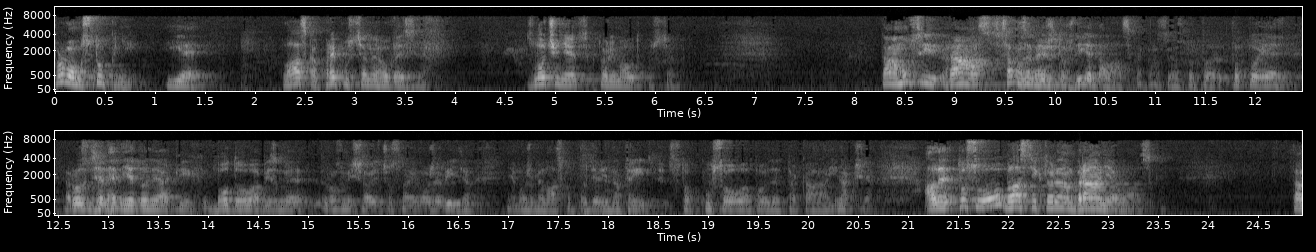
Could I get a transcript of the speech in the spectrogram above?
prvom stupni je láska prepusteného väzňa. Zločinec, ktorý má odpustené. Tá musí rásť, samozrejme, že to vždy je jedna láska. Toto, toto je rozdelenie do nejakých bodov, aby sme rozmýšľali, čo s nami môže byť. A nemôžeme lásku podeliť na 300 kusov a povedať taká inakšia. Ale to sú oblasti, ktoré nám bránia v láske. Tá,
